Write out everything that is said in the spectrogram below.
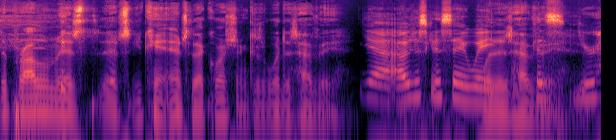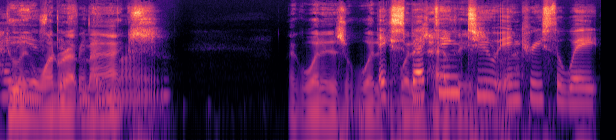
The problem is that's you can't answer that question because what is heavy? Yeah, I was just gonna say wait what is heavy? because your heavy Doing is one rep max? Like what is what? Expecting what is heavy to increase the weight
